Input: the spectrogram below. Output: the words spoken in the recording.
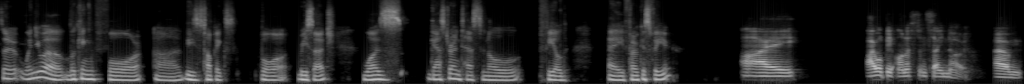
So when you were looking for uh, these topics for research, was gastrointestinal field a focus for you? I I will be honest and say no. Um,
